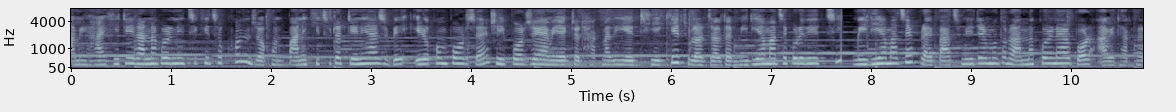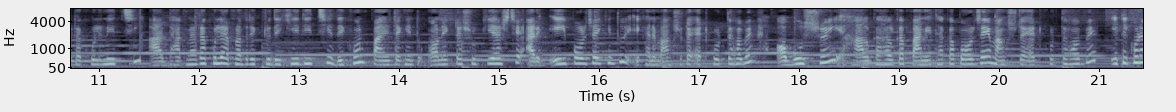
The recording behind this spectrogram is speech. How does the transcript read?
আমি হাই হিটে রান্না করে নিচ্ছি কিছুক্ষণ। যখন পানি কিছুটা টেনে আসবে এরকম পর্যায়ে, সেই পর্যায়ে আমি একটা ঢাকনা দিয়ে ঢেকে চুলার জালটা মিডিয়াম আঁচে করে দিচ্ছি। মিডিয়াম আঁচে প্রায় পাঁচ মিনিটের মতো রান্না করে নেওয়ার পর আমি ঢাকনাটা খুলে নিচ্ছি। আর ঢাকনাটা আপনাদের একটু দেখিয়ে দিচ্ছি। দেখুন, পানিটা কিন্তু অনেকটা শুকিয়ে আসছে আর এই পর্যায়ে কিন্তু এখানে মাংসটা অ্যাড করতে হবে। অবশ্যই হালকা হালকা পানি থাকা পর্যায়ে মাংসটা অ্যাড করতে হবে। এতে করে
